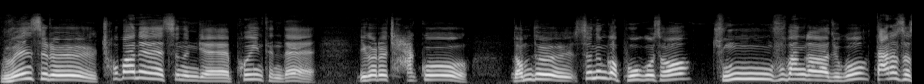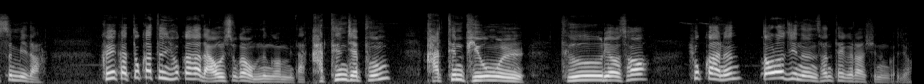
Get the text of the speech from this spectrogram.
루엔스를 초반에 쓰는 게 포인트인데 이거를 자꾸 넘들 쓰는 거 보고서 중후반 가가지고 따라서 씁니다. 그러니까 똑같은 효과가 나올 수가 없는 겁니다. 같은 제품, 같은 비용을 들여서 효과는 떨어지는 선택을 하시는 거죠.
